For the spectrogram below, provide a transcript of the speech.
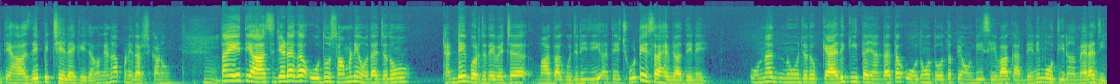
ਇਤਿਹਾਸ ਦੇ ਪਿੱਛੇ ਲੈ ਕੇ ਜਾਵਾਂਗੇ ਹਨਾ ਆਪਣੇ ਦਰਸ਼ਕਾਂ ਨੂੰ। ਤਾਂ ਇਹ ਇਤਿਹਾਸ ਜਿਹੜਾ ਹੈਗਾ ਉਦੋਂ ਸਾਹਮਣੇ ਆਉਂਦਾ ਜਦੋਂ ਠੰਡੇ ਬੁਰਜ ਦੇ ਵਿੱਚ ਮਾਤਾ ਗੁਜਰੀ ਜੀ ਅਤੇ ਛੋਟੇ ਸਾਹਿਬਜ਼ਾਦੇ ਨੇ ਉਹਨਾਂ ਨੂੰ ਜਦੋਂ ਕੈਦ ਕੀਤਾ ਜਾਂਦਾ ਤਾਂ ਉਦੋਂ ਦੁੱਧ ਪਿਆਉਣ ਦੀ ਸੇਵਾ ਕਰਦੇ ਨੇ ਮੋਤੀ ਰਾਮ ਮਹਿਰਾ ਜੀ।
